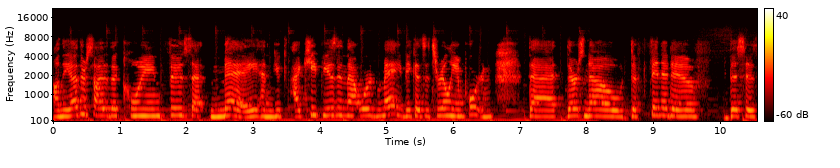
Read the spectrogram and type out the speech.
On the other side of the coin, foods that may, and you, I keep using that word may because it's really important that there's no definitive this is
